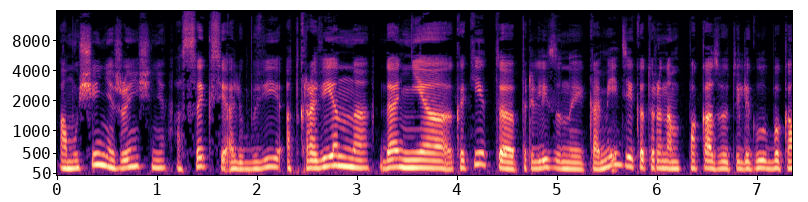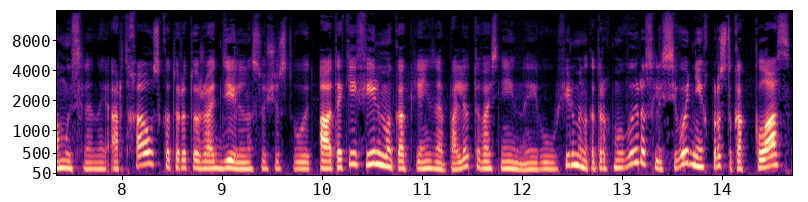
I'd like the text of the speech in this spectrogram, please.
о мужчине, женщине, о сексе, о любви, откровенно, да, не какие-то прилизанные комедии, которые нам показывают, или глубокомысленный артхаус, который тоже отдельно существует, а такие фильмы, как, я не знаю, «Полеты во сне и наяву», фильмы, на которых мы выросли, сегодня их просто как класс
